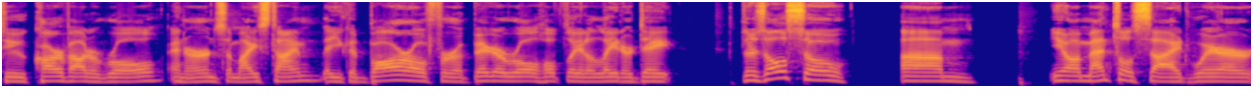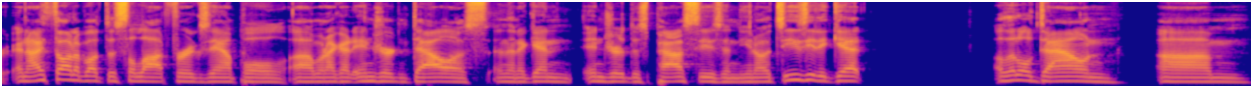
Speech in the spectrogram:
to carve out a role and earn some ice time that you could borrow for a bigger role, hopefully at a later date. There's also, um, you know, a mental side where, and I thought about this a lot. For example, uh, when I got injured in Dallas, and then again injured this past season. You know, it's easy to get a little down um,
